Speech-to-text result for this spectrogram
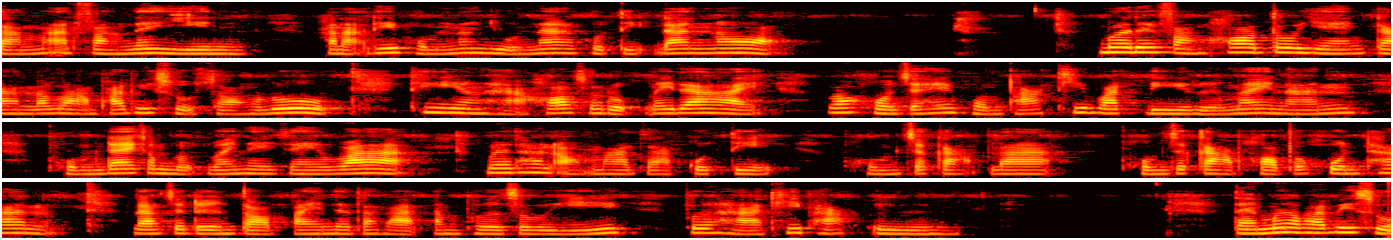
สามารถฟังได้ยิน ขณะที่ผมนั่งอยู่หน้ากุฏิด้านนอก เมื่อได้ฟังข้อโต้แย้งกันระหว่างพระภิกษุสองรูป ที่ยังหาข้อสรุปไม่ได้ ว่าควรจะให้ผมพักที่วัดดีหรือไม่นั้น ผมได้กำหนดไว้ในใจว่า เมื่อท่านออกมาจากกุฏิ ผมจะกราบลา ผมจะกราบขอบพระคุณท่าน แล้วจะเดินต่อไปในตลาดอำเภอสวี เพื่อหาที่พักอื่น แต่เมื่อพระภิกษุ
